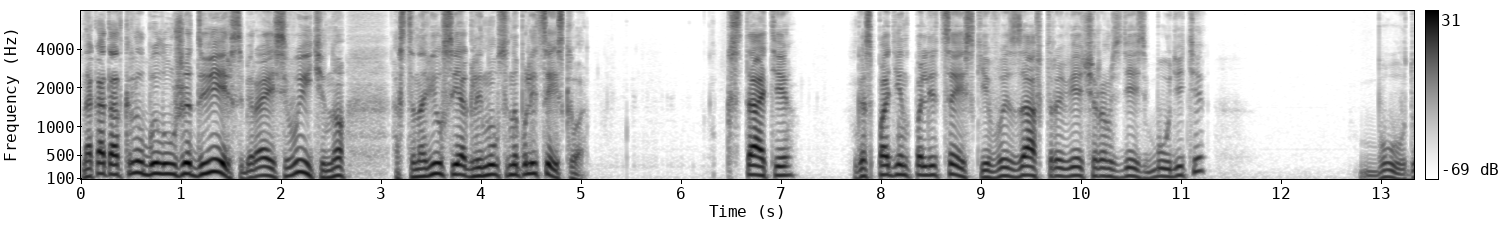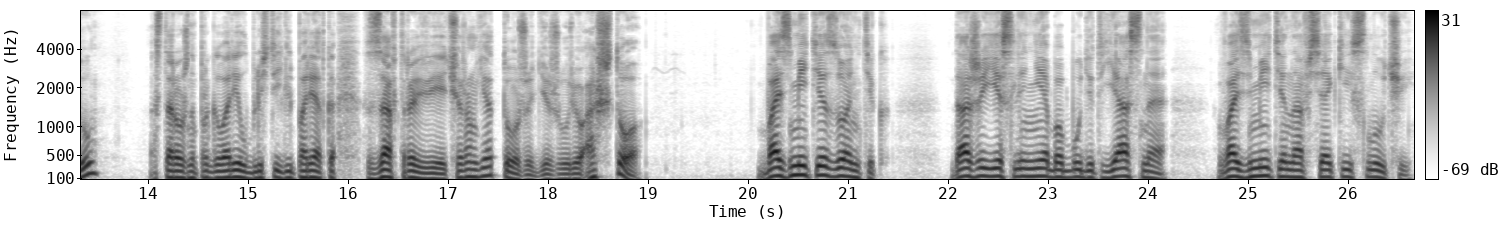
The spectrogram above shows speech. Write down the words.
Наката открыл было уже дверь, собираясь выйти, но остановился и оглянулся на полицейского. «Кстати, «Господин полицейский, вы завтра вечером здесь будете?» «Буду», — осторожно проговорил блюститель порядка. «Завтра вечером я тоже дежурю. А что?» «Возьмите зонтик. Даже если небо будет ясное, Возьмите на всякий случай.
